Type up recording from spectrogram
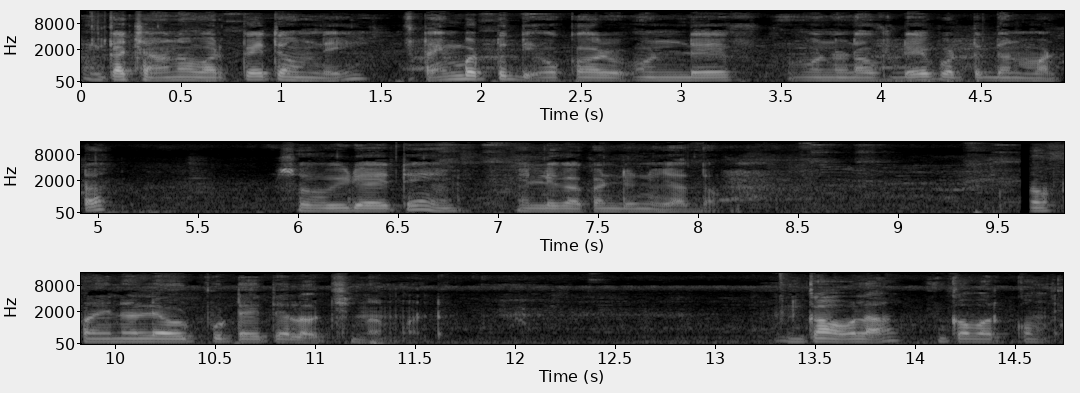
ఇంకా చాలా వర్క్ అయితే ఉంది. టైం పట్టుద్ది. ఒక one day one and half day పట్టుద్ది అనమాట సో వీడియో అయితే మెల్లిగా కంటిన్యూ చేద్దాం. సో ఫైనల్లీ అవుట్పుట్ అయితే ఇలా వచ్చిందనమాట ఇంకా అవలా? ఇంకా వర్క్ ఉంది.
